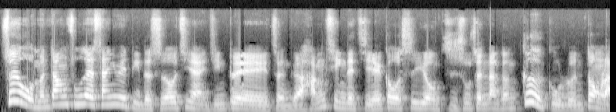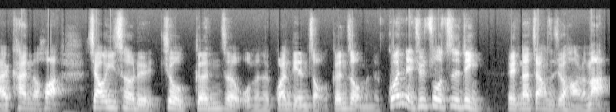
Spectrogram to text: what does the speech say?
所以我们当初在三月底的时候，既然已经对整个行情的结构是用指数震荡跟个股轮动来看的话，交易策略就跟着我们的观点走，跟着我们的观点去做制定，诶，那这样子就好了嘛。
